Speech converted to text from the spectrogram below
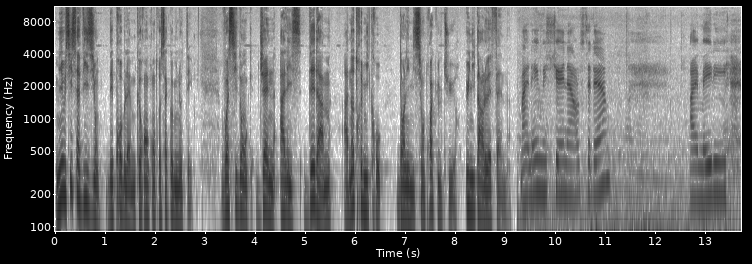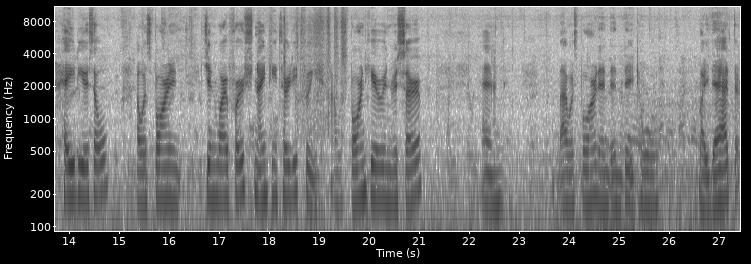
mais aussi sa vision des problèmes que rencontre sa communauté. Voici donc Jane Alice Dedam à notre micro dans l'émission Trois Cultures, unie par le FM. My name is Jane Alice Dedam. I'm 80, 80 years old. I was born January 1st, 1933. I was born here in Reserve and I was born, and then they told my dad that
